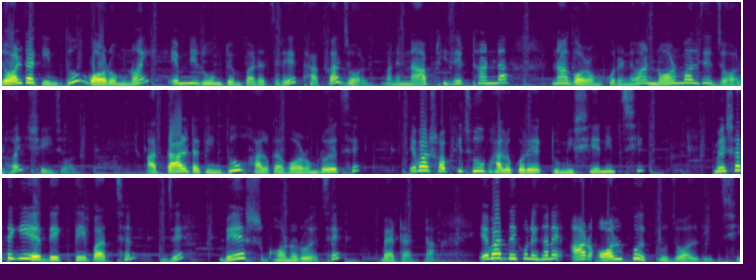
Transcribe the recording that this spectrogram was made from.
জলটা কিন্তু গরম নয়, এমনি রুম টেম্পারেচারে থাকা জল। মানে না ফ্রিজের ঠান্ডা, না গরম করে নেওয়া নর্মাল যে জল হয় সেই জল। আর তালটা কিন্তু হালকা গরম রয়েছে। এবার সব কিছু ভালো করে একটু মিশিয়ে নিচ্ছি। মেশাতে গিয়ে দেখতেই পাচ্ছেন যে বেশ ঘন রয়েছে ব্যাটারটা। এবার দেখুন এখানে আর অল্প একটু জল দিচ্ছি।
